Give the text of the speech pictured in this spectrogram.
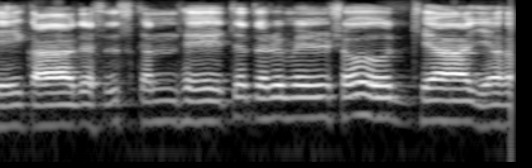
एकादशस्कन्धे चतुर्विंशोऽध्यायः।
